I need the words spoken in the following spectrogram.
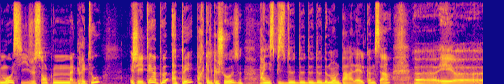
moi aussi, je sens que malgré tout, j'ai été un peu happé par quelque chose, par une espèce de, de, de, monde parallèle comme ça, euh, euh,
